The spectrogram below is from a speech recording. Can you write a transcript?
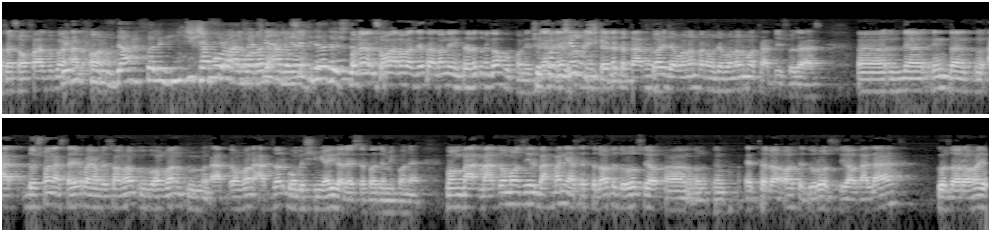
مثلا شما فرض بکنید یعنی الان 15 سال هیچ کسی امانت امنیتی. نداشته خب نه شما الان وضعیت الان اینترنت رو نگاه بکنید چطور؟ یعنی چه امروز اینترنت به؟ قدرگاه جوانان و نوجوانان ما تبدیل شده است این دشمن از طریق پیام ها به عنوان به عنوان ابزار بمب شیمیایی داره استفاده می‌کنه ما مردم ما زیر بهمنی از اطلاعات درست یا اطلاعات درست یا غلط گزاره های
